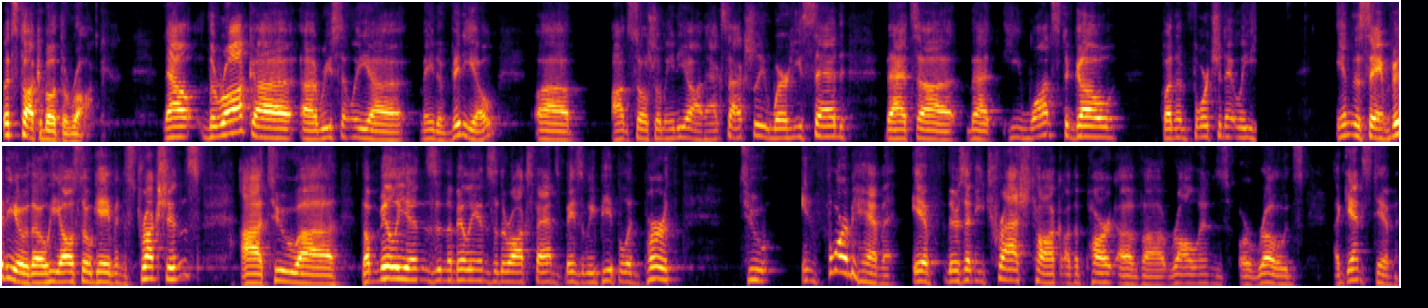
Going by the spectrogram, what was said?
let's talk about The Rock. Now, The Rock uh, uh, recently uh, made a video on social media on X actually, where he said that that he wants to go, but unfortunately, in the same video though, he also gave instructions uh, to uh, the millions and the millions of the Rocks fans, basically people in Perth, to inform him if there's any trash talk on the part of uh, Rollins or Rhodes against him.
